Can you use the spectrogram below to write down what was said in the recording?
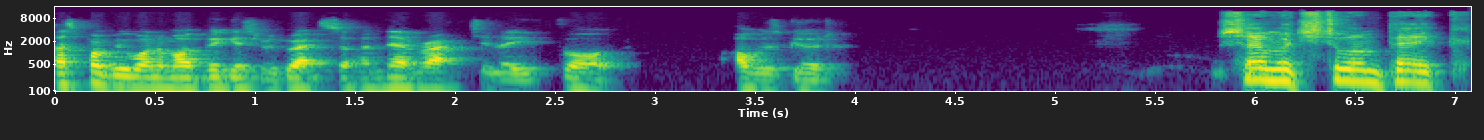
that's probably one of my biggest regrets that I never actually thought I was good. So much to unpick.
